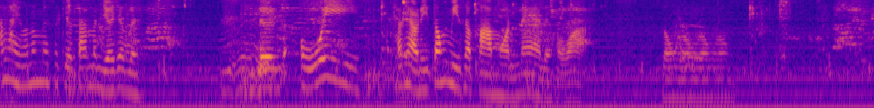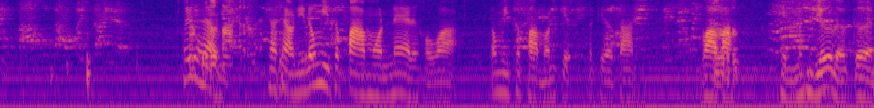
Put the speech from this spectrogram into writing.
อะไรวะน้องแมสเกลตันมันเยอะจังเลย เดินก็โอ้ยแถวๆนี้ต้องมีสปามอนแน่เลยเพราะว่า ลงลงลงลง ฮ้ยแถวตายแถวแถวๆนี้ต้องมีสปามอนแน่เลยเขาว่า ต้องมีสปามอนเก็บสเกลตันว่าปะเห็นมันเยอะเหลือเกิน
